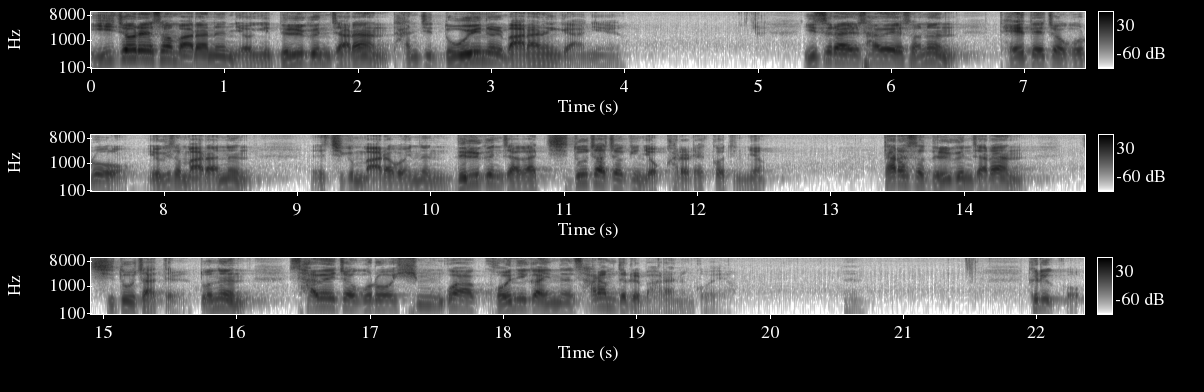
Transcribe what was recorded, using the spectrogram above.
2절에서 말하는 여기 늙은 자란 단지 노인을 말하는 게 아니에요. 이스라엘 사회에서는 대대적으로 여기서 말하는 지금 말하고 있는 늙은 자가 지도자적인 역할을 했거든요. 따라서 늙은 자란 지도자들 또는 사회적으로 힘과 권위가 있는 사람들을 말하는 거예요. 예. 그리고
